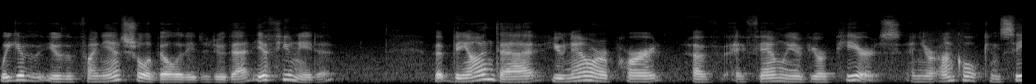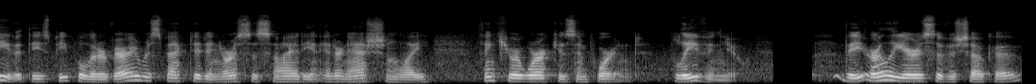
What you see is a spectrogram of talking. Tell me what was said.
We give you the financial ability to do that if you need it. But beyond that, you now are a part of a family of your peers, and your uncle can see that these people that are very respected in your society and internationally think your work is important, believe in you. The early years of Ashoka,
